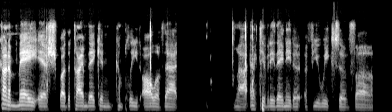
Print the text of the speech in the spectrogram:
kind of May-ish by the time they can complete all of that uh, activity. They need a, a few weeks of uh,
